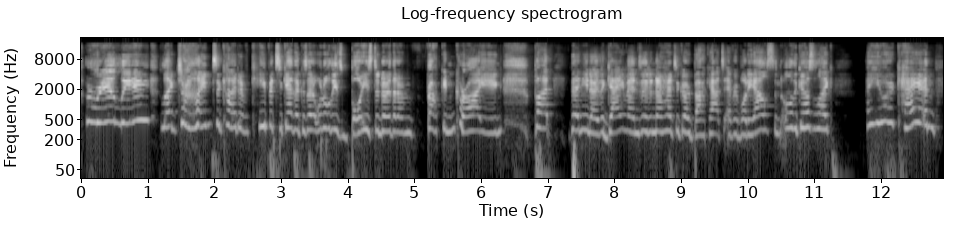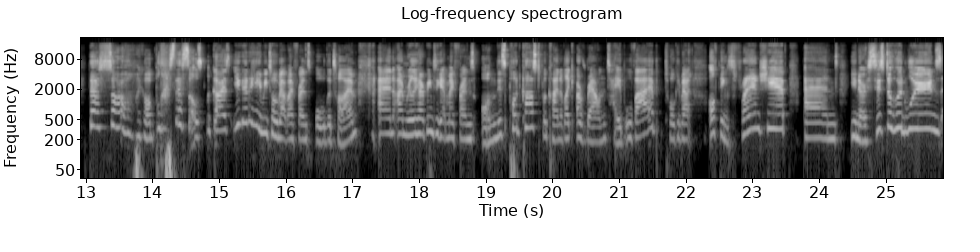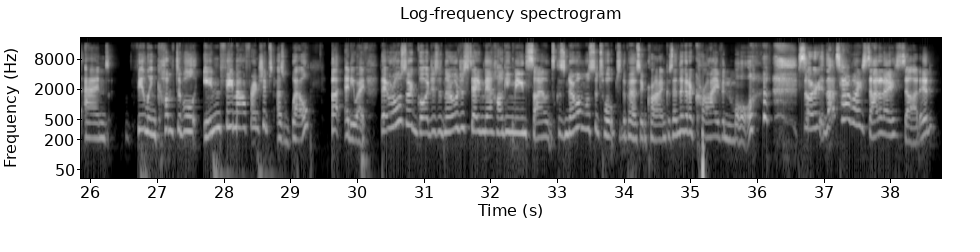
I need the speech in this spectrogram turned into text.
really. Like, trying to kind of keep it together because I don't want all these boys to know that I'm fucking crying. But then, you know, the game ended and I had to go back out to everybody else, and all the girls are like, Are you okay? And they're so, oh my God, bless their souls. Guys, you're going to hear me talk about my friends all the time. And I'm really hoping to get my friends on this podcast for kind of like a round table vibe, talking about all things friendship and, you know, sisterhood wounds and feeling comfortable in female friendships as well. But anyway, they were all so gorgeous and they're all just standing there hugging me in silence because no one wants to talk to the person crying because then they're going to cry even more. so that's how my Saturday started.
